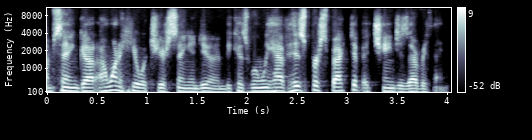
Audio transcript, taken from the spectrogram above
I'm saying, God, I want to hear what you're saying and doing because when we have his perspective, it changes everything.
